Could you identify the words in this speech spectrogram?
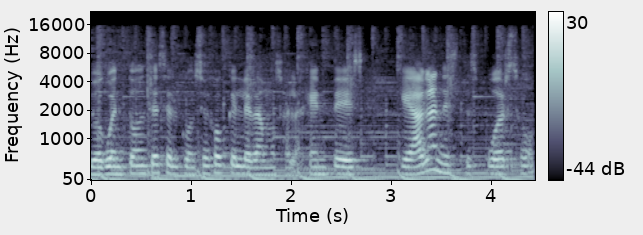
Luego entonces el consejo que le damos a la gente es que hagan este esfuerzo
